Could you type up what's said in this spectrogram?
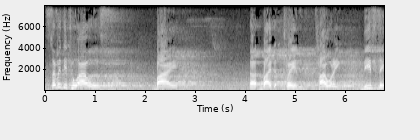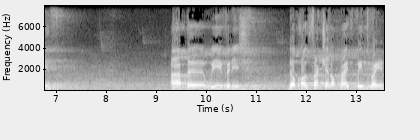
72 hours by, uh, by the train traveling these days. After we finish the construction of high speed train,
